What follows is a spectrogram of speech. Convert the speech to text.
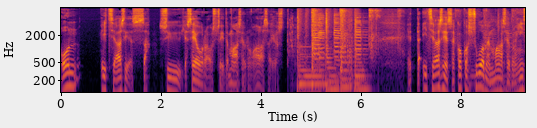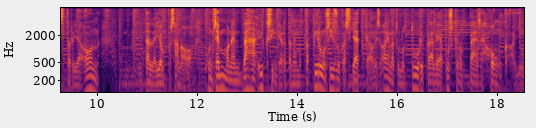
on itse asiassa syy ja seuraus siitä maaseudun alasajosta. Että itse asiassa koko Suomen maaseudun historia on, tälle Jomppa sanoo, kun semmonen vähän yksinkertainen, mutta pirun sisukas jätkä olisi aina tullut tuuripäälle ja puskenut päänsä honkaa juu.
